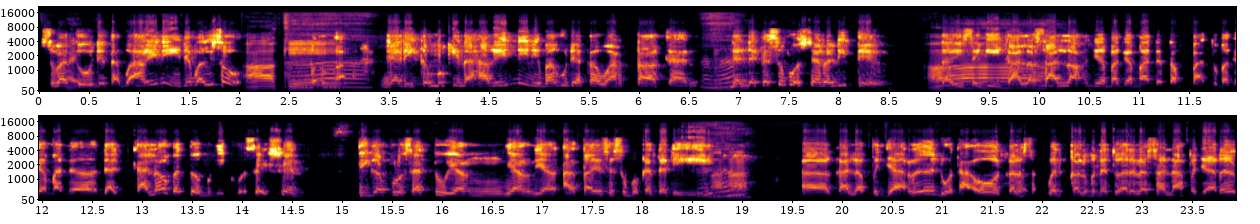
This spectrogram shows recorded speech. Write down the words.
Sebab Baik. tu dia tak buat hari ni, dia buat besok. Okey. Ah. Jadi kemungkinan hari ini ni baru dia akan wartakan uh-huh. dan dia akan sebut secara detail. Ah. Dari segi kalau salahnya bagaimana tempat tu bagaimana dan kalau betul mengikut section 31 yang yang yang akta yang saya sebutkan tadi uh, kalau penjara 2 tahun kalau kalau benda tu adalah salah penjara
